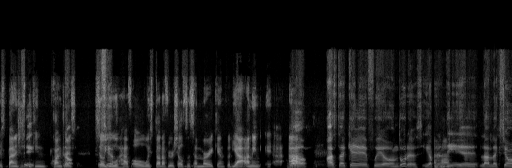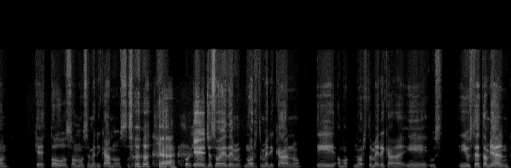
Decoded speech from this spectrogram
Spanish-speaking sí. countries. No. So you have always thought of yourselves as Americans, but yeah, I mean, uh, well, hasta que fui a Honduras y aprendí -huh. la lección que todos somos americanos, porque yo soy de norteamericano y Norteamérica y, y usted también.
